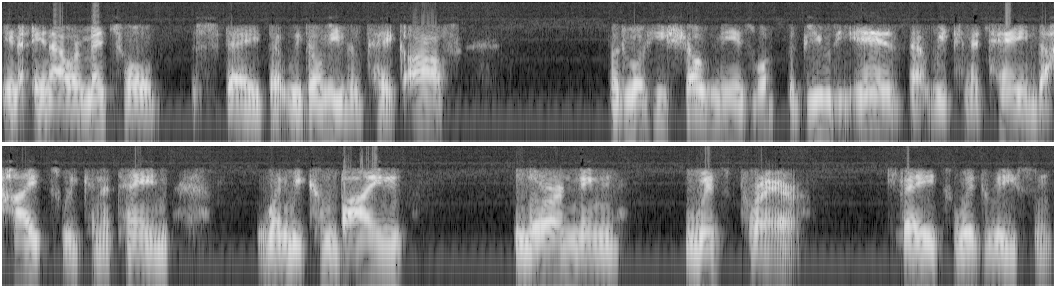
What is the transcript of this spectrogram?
in in our mental state that we don't even take off. But what he showed me is what the beauty is that we can attain, the heights we can attain when we combine learning with prayer, faith with reason,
